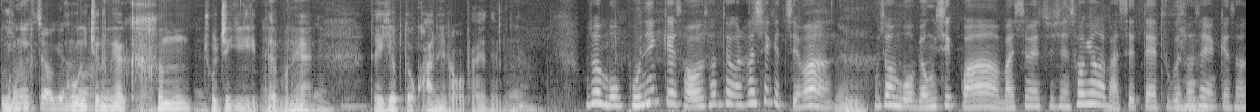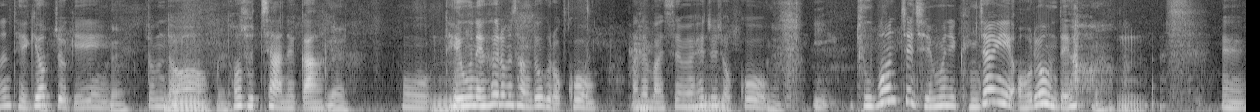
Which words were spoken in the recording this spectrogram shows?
공익적인 공익적 뭐- 의미가 큰 네. 조직이기 네, 때문에 네, 대기업도 관이라고 봐야 됩니다. 네, 우선 뭐 본인께서 선택을 하시겠지만 네. 네. 우선 뭐 명식과 말씀해주신 성향을 봤을 때두 음. 분 선생님께서는 대기업 쪽이 네. 좀더 음. 더 좋지 않을까. 네. 뭐 음. 대운의 흐름상도 그렇고 많은 말씀을 음. 해주셨고 네. 이두 번째 질문이 굉장히 어려운데요. 음. 예,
